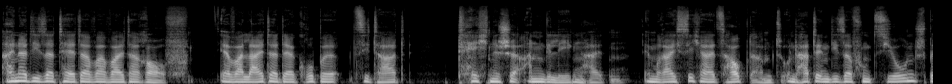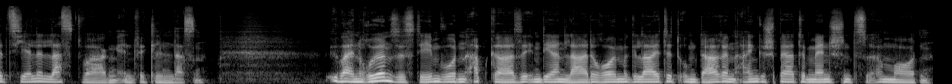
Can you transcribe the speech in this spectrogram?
Einer dieser Täter war Walter Rauf. Er war Leiter der Gruppe, Zitat, technische Angelegenheiten im Reichssicherheitshauptamt und hatte in dieser Funktion spezielle Lastwagen entwickeln lassen. Über ein Röhrensystem wurden Abgase in deren Laderäume geleitet, um darin eingesperrte Menschen zu ermorden.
